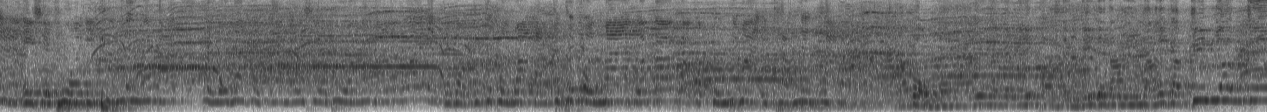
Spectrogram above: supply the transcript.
งานเอเชียทัวร์อีก คนมาก แล้วก็ขอขอบคุณที่มาอีกครั้งหนึ่งค่ะ ครับผมนะฮะยังไงวันนี้ขอเสียงกรี๊ดดังๆอีกครั้งให้กับคิมยอนจี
